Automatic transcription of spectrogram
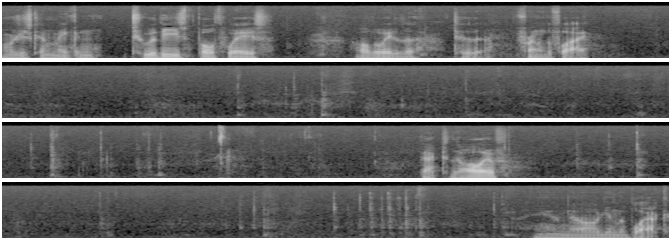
We're just going to make two of these both ways all the way to the, to the front of the fly. Back to the olive. And now again the black.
